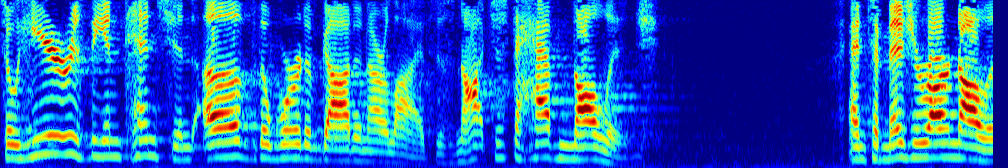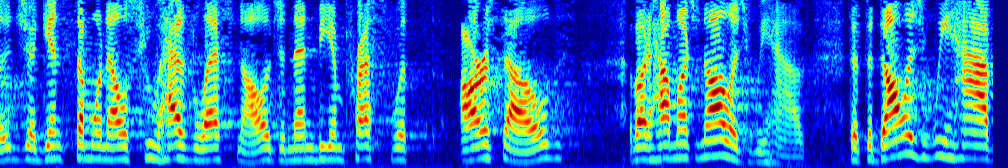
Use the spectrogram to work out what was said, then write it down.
So here is the intention of the Word of God in our lives. It's not just to have knowledge and to measure our knowledge against someone else who has less knowledge and then be impressed with ourselves about how much knowledge we have. That the knowledge we have,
